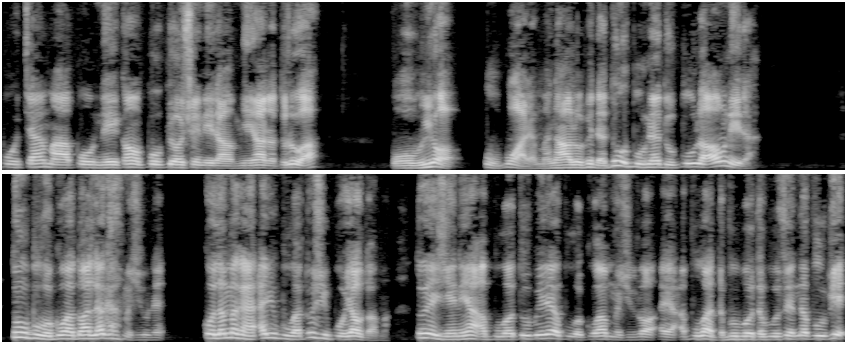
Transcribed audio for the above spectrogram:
ပိုကျမ်းမာပိုနေကောင်းပိုပျော်ရွှင်နေတာမြင်ရတော့သူတို့ကပိုပြီးတော့ပူပွားတယ်မနာလိုဖြစ်တယ်သူ့အပူနဲ့သူပူလောင်နေတာသူ့အပူကိုကိုကသွားလက်ခံမယူနဲ့ကိုလက်မခံအဲ့ဒီပူကသူ့ရှိပူရောက်သွားမှာသူ့ရဲ့ရင်ထဲကအပူကသူပေးတဲ့အပူကိုကိုကမယူတော့အဲ့အပူကတပူပိုတပူစင်နှစ်ပူဖြစ်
